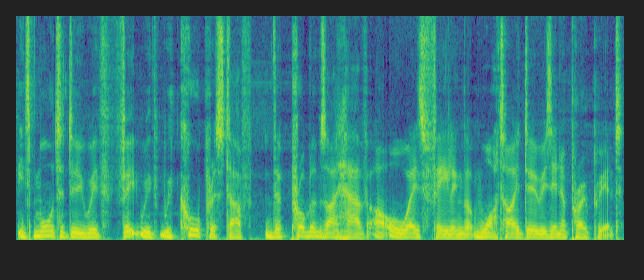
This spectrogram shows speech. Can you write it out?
it's more to do with, with with corporate stuff. The problems I have are always feeling that what I do is inappropriate.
